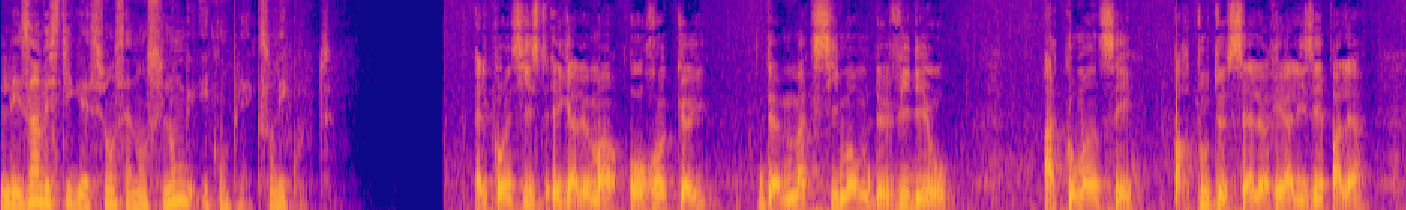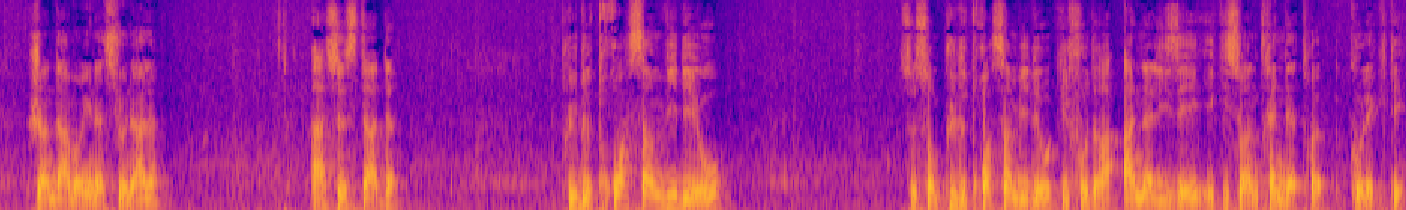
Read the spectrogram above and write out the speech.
Les investigations s'annoncent longues et complexes. On l'écoute. Elle consiste également au recueil d'un maximum de vidéos, à commencer par toutes celles réalisées par la gendarmerie nationale. À ce stade, plus de 300 vidéos, ce sont plus de 300 vidéos qu'il faudra analyser et qui sont en train d'être collectées.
